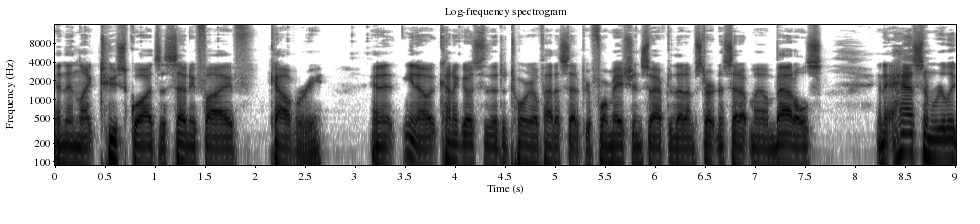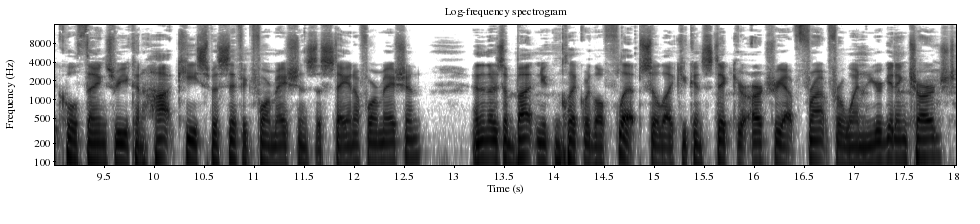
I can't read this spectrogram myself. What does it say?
and then like two squads of 75 cavalry and it you know it kind of goes through the tutorial of how to set up your formation so after that i'm starting to set up my own battles and it has some really cool things where you can hotkey specific formations to stay in a formation. And then there's a button you can click where they'll flip. So like you can stick your archery up front for when you're getting charged,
